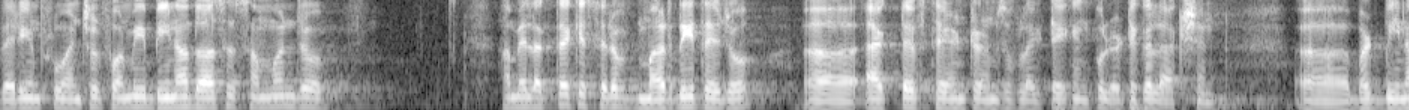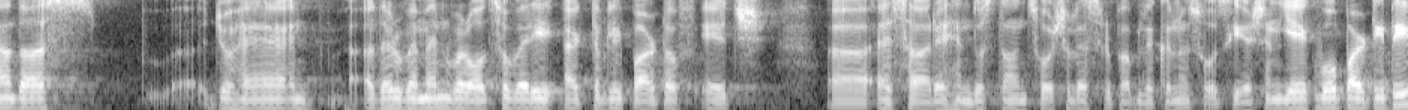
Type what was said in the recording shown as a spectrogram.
very influential for me Bina Das is سم ون جو ہمیں لگتا ہے کہ صرف مرد ہی تھے جو ایکٹیو uh, تھے in terms of like taking political action but Bina Das جو ہیں other women were also very actively part of H S R A Hindustan Socialist Republican Association یہ ایک وہ پارٹی تھی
